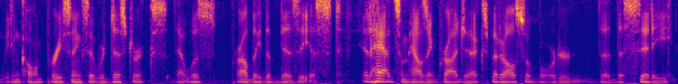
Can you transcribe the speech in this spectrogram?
we didn't call them precincts, they were districts. That was probably the busiest. It had some housing projects, but it also bordered the, the city,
